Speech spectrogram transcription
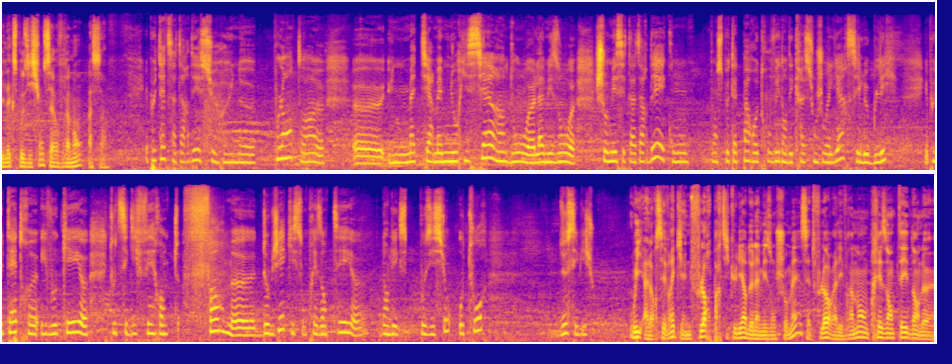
et l'exposition sert vraiment à ça. Peut-être s'attarder sur une plante, hein, euh, euh, une matière même nourricière hein, dont euh, la maison Chaumet s'est attardée et qu'on pense peut-être pas retrouver dans des créations joaillières, c'est le blé. Et peut-être évoquer toutes ces différentes formes d'objets qui sont présentés dans l'exposition autour de ces bijoux. Oui, alors c'est vrai qu'il y a une flore particulière de la maison Chaumet. Cette flore, elle est vraiment présentée dans le,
